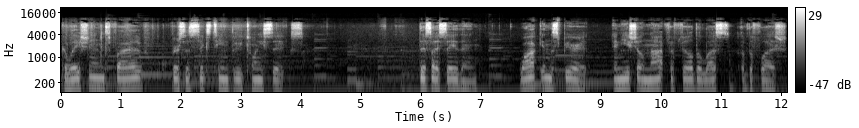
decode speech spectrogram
Galatians 5, verses 16 through 26. This I say then Walk in the Spirit, and ye shall not fulfill the lusts of the flesh.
